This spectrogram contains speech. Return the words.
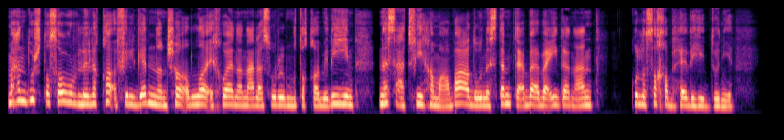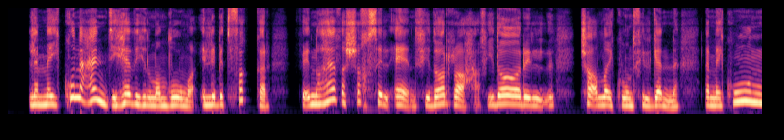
ما عندوش تصور للقاء في الجنة إن شاء الله إخوانا على سور متقابلين نسعد فيها مع بعض ونستمتع بقى بعيدا عن كل صخب هذه الدنيا. لما يكون عندي هذه المنظومة اللي بتفكر في إنه هذا الشخص الآن في دار راحة في دار إن شاء الله يكون في الجنة لما يكون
